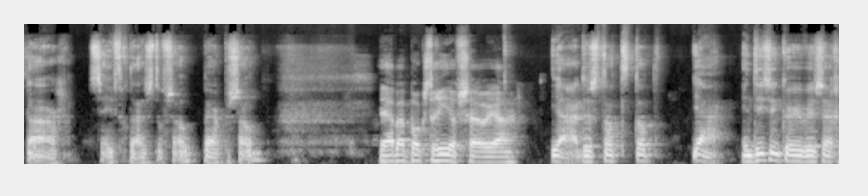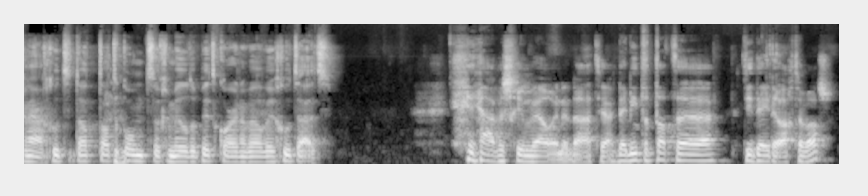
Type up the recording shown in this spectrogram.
naar 70.000 of zo per persoon. Ja, bij box 3 of zo, ja. Ja, dus dat, dat, ja, in die zin kun je weer zeggen, nou goed, dat, dat komt de gemiddelde bitcoin er wel weer goed uit. Ja, misschien wel inderdaad, ja. Ik denk niet dat dat uh, het idee erachter was.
